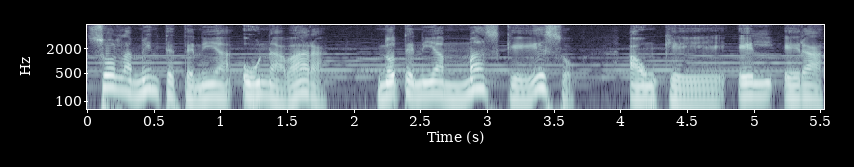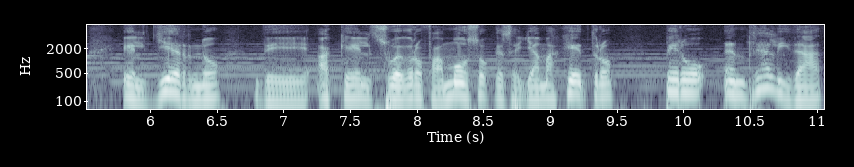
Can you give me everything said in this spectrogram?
solamente tenía una vara, no tenía más que eso, aunque él era el yerno de aquel suegro famoso que se llama Jetro, pero en realidad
